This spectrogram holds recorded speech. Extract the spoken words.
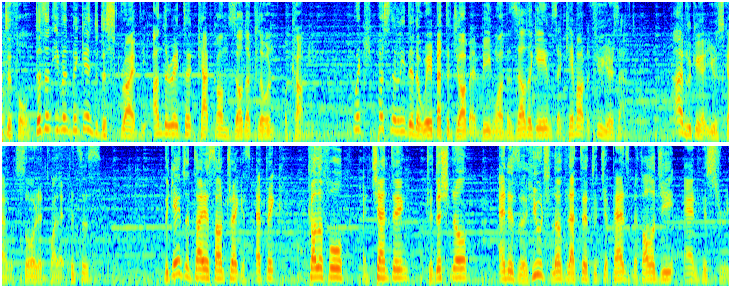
Beautiful doesn't even begin to describe the underrated Capcom Zelda clone Okami, which personally did a way better job at being one of the Zelda games that came out a few years after. I'm looking at you, Skyward Sword and Twilight Princess. The game's entire soundtrack is epic, colorful, enchanting, traditional, and is a huge love letter to Japan's mythology and history.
